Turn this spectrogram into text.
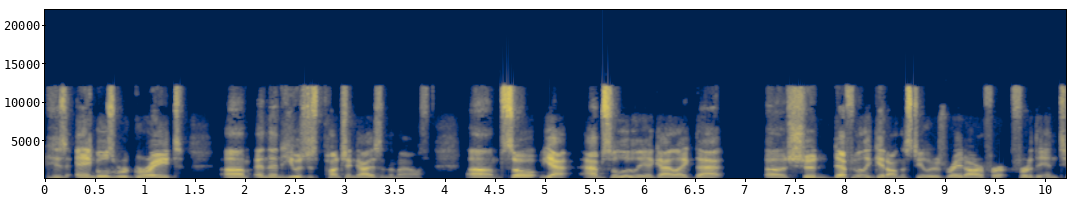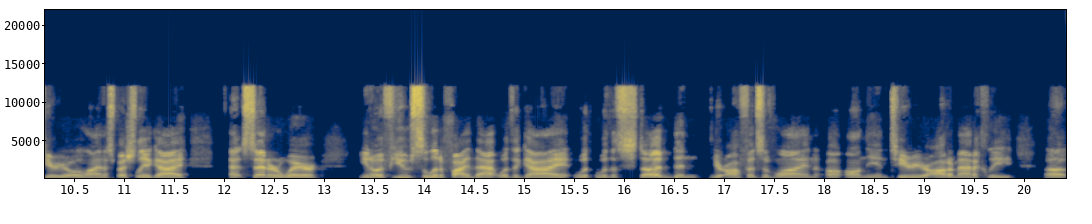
His angles were great. Um, and then he was just punching guys in the mouth. Um, so yeah, absolutely, a guy like that uh, should definitely get on the Steelers' radar for for the interior O line, especially a guy at center where you know if you solidify that with a guy with with a stud, then your offensive line uh, on the interior automatically uh,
